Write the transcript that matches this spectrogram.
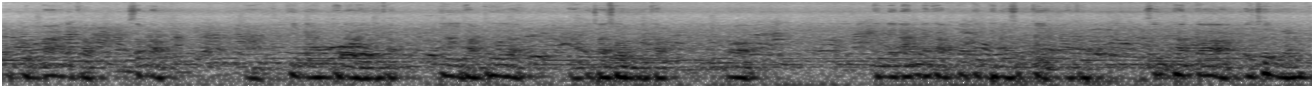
อบอุ่นมากนะครับสำหรับทีมงานทนายนะครับ ที่ทำเพื่อประชาชนนะครับก็ หนึ่งในนั้นนะครับ ก็เป็นทนาสมเกียรตินะครับซึ่งท่านก็ได้ช่วยเหลือทุกค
